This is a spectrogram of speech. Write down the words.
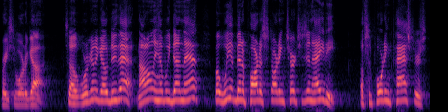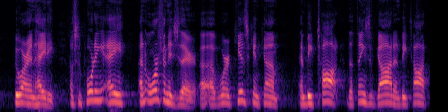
preach the word of God. So we're going to go do that. Not only have we done that, but we have been a part of starting churches in Haiti, of supporting pastors who are in Haiti, of supporting a an orphanage there uh, where kids can come and be taught the things of God and be taught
